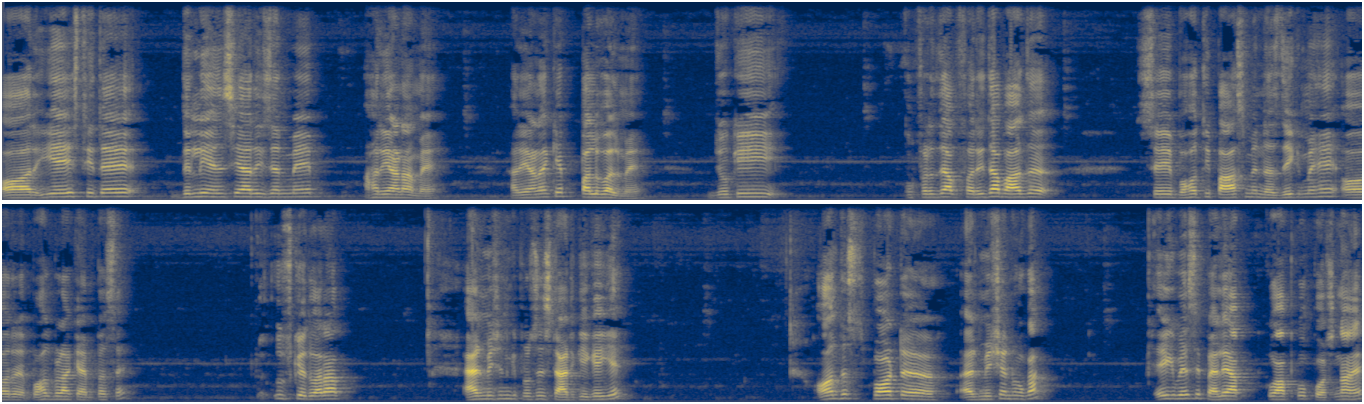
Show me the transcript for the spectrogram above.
और ये स्थित है दिल्ली एनसीआर रीजन में, हरियाणा में, हरियाणा के पलवल में, जो कि फरीदा फरीदाबाद से बहुत ही पास में नज़दीक में है और बहुत बड़ा कैंपस है। उसके द्वारा एडमिशन की प्रोसेस स्टार्ट की गई है। ऑन द स्पॉट एडमिशन होगा। एक बजे से पहले आपको आपको पहुँचना है।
